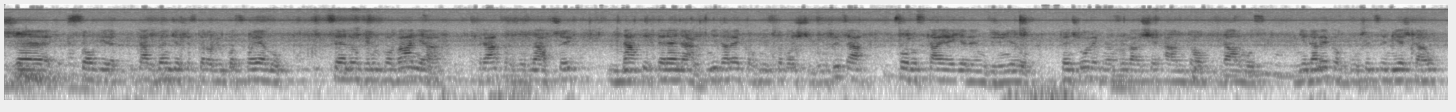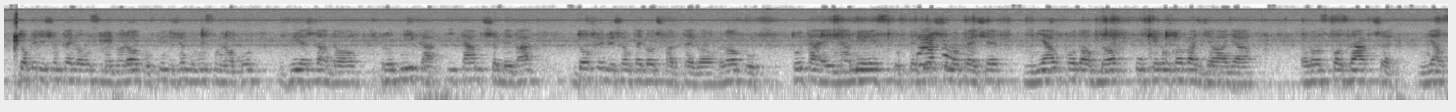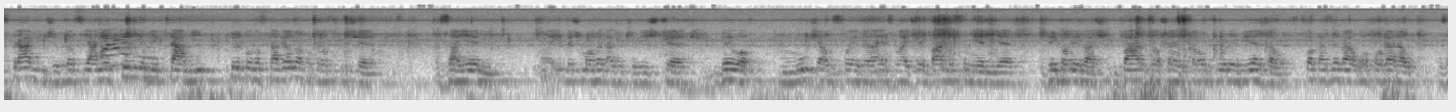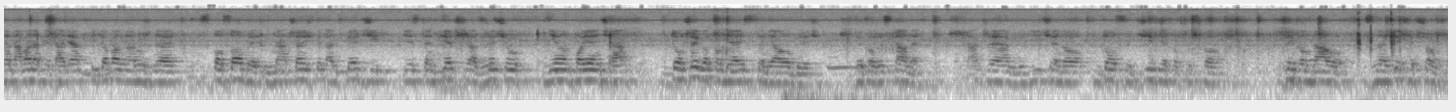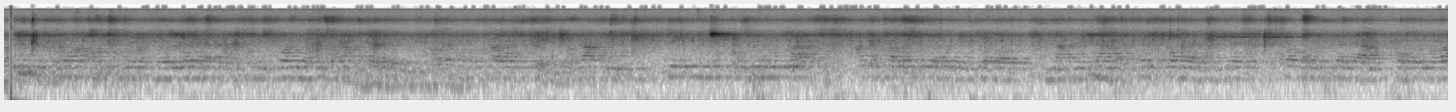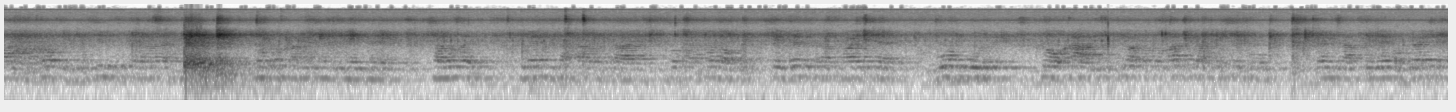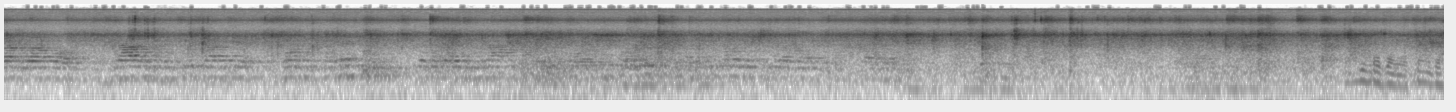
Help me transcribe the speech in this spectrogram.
że Sowiet i tak będzie wszystko robił po swojemu w celu ukierunkowania prac rozpoznawczych na tych terenach niedaleko w miejscowości Górzyca pozostaje jeden z inżynierów. Ten człowiek nazywał się Anton Dalmus. Niedaleko w Górzycy mieszkał do 58 roku. W 58 roku wyjeżdża do Rudnika i tam przebywa do 64 roku. Tutaj na miejscu w tym pierwszym okresie miał podobno ukierunkować działania rozpoznawcze. Miał sprawić, żeby Rosjanie tymi obiektami, które pozostawiono, po prostu się zajęli. No i być może tak rzeczywiście było. Musiał swoje zadania, słuchajcie, bardzo sumiennie wykonywać. Bardzo często od góry wjeżdżał, pokazywał, opowiadał, zadawane pytania, kwitował na różne sposoby. Na część pytań twierdzi, jestem pierwszy raz w życiu, nie mam pojęcia, do czego to miejsce miało być wykorzystane. Także jak widzicie, no dosyć dziwnie to wszystko wyglądało. Znajdziecie w książkach. Taka Przejdziemy słuchajcie, Łobór do hali, która to prowadzi na poszybu organizacyjnego. Które się bardzo łatwo znaleźć, bo słuchajcie, wątki podeszli, to to będzie Wrażenie, prawda?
